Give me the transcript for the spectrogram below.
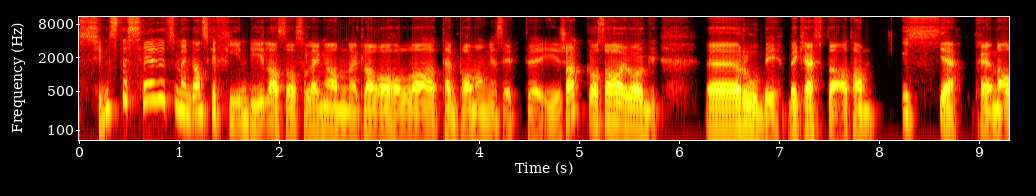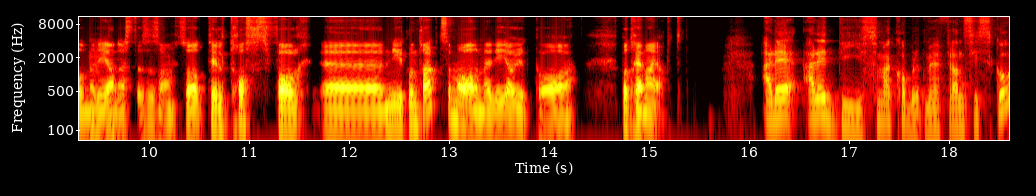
syns det ser ut som en ganske fin deal, altså, så lenge han klarer å holde temperamentet sitt uh, i sjakk. Og så har jo òg Rubi bekrefta at han ikke trene Almeria mm. neste sesong. Så til tross for uh, ny kontrakt, så må Almeria ut på, på trenerjakt. Er det, er det, de som er koblet med Francisco?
